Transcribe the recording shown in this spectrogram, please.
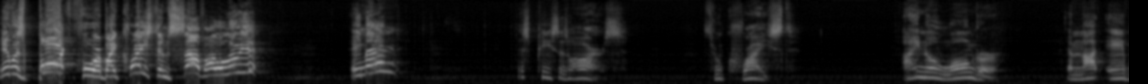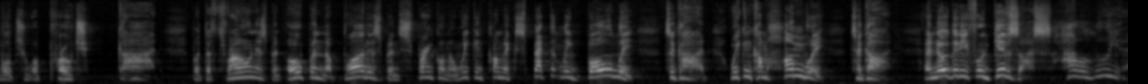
It was bought for by Christ Himself. Hallelujah. Amen. This peace is ours through Christ. I no longer am not able to approach God. But the throne has been opened, the blood has been sprinkled, and we can come expectantly, boldly to God. We can come humbly to God and know that He forgives us. Hallelujah.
